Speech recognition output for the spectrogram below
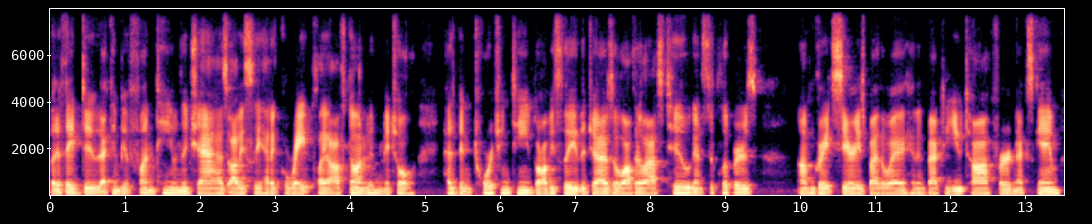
but if they do, that can be a fun team. The Jazz obviously had a great playoffs. Donovan Mitchell has been torching teams. Obviously, the Jazz have lost their last two against the Clippers. Um, great series, by the way, heading back to Utah for next game.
